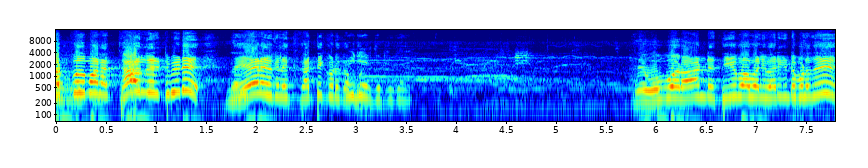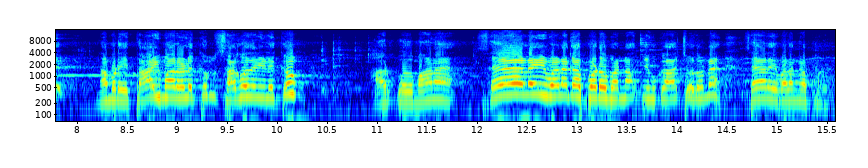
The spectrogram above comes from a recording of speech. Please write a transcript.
அற்புதமான காங்கிரீட் வீடு இந்த ஏழைகளுக்கு கட்டி இருக்கேன். அதை ஒவ்வொரு ஆண்டு தீபாவளி வருகின்ற பொழுது நம்முடைய தாய்மார்களுக்கும் சகோதரிகளுக்கும் அற்புதமான சேலை வழங்கப்படும். அண்ணா திமுக ஆட்சி சேலை வழங்கப்படும்.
